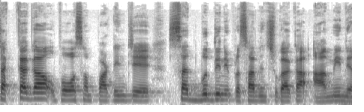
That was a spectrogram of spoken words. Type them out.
చక్కగా ఉపవాసం పాటించే సద్బుద్ధిని ప్రసాదించుగాక. ఆమీని.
